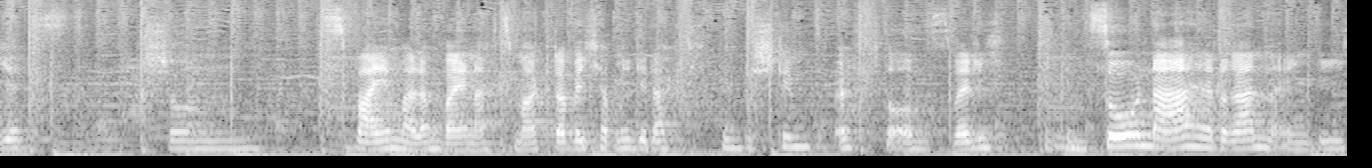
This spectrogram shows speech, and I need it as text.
jetzt schon zweimal am Weihnachtsmarkt, aber ich habe mir gedacht, ich bin bestimmt öfters, weil ich, ich bin so nahe dran eigentlich.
